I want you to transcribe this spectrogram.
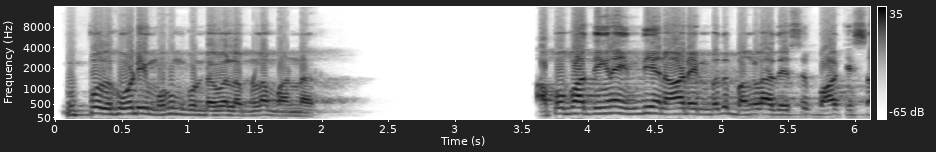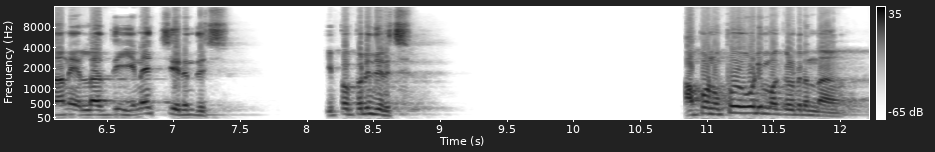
முப்பது கோடி முகம் கொண்டவள் அப்படிலாம் பாடினார். அப்ப பாத்தீங்கன்னா இந்திய நாடு என்பது பங்களாதேஷ் பாகிஸ்தான் எல்லாத்தையும் இணைச்சு இருந்துச்சு. இப்ப பிரிஞ்சிருச்சு. அப்ப முப்பது கோடி மக்கள் இருந்தாங்க.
